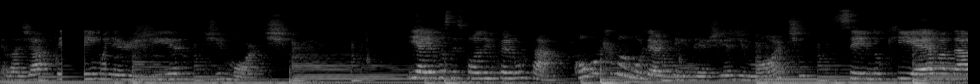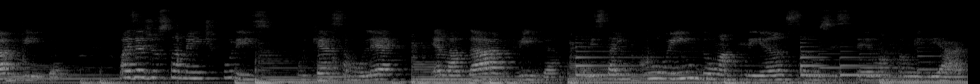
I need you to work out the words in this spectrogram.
ela já tem uma energia de morte. E aí vocês podem perguntar, como que uma mulher tem energia de morte, sendo que ela dá a vida? Mas é justamente por isso, porque essa mulher, ela dá a vida, ela está incluindo uma criança no sistema familiar.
